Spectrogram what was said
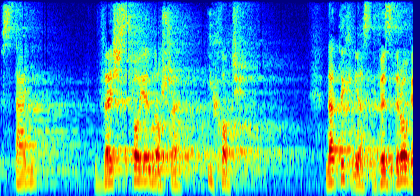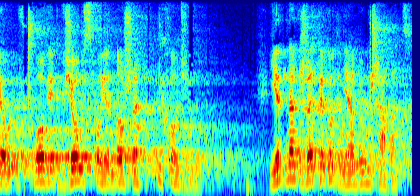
Wstań, weź swoje nosze i chodź. Natychmiast wyzdrowiał ów człowiek, wziął swoje nosze i chodził. Jednakże tego dnia był szabat.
